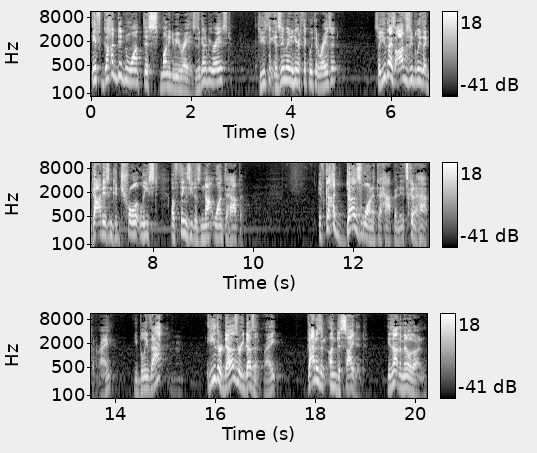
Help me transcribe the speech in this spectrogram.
If God didn't want this money to be raised, is it going to be raised? Do you think, does anybody in here think we could raise it? So you guys obviously believe that God is in control at least of things he does not want to happen. If God does want it to happen, it's going to happen, right? You believe that? He either does or he doesn't, right? God isn't undecided. He's not in the middle of going,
